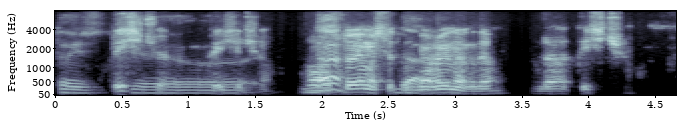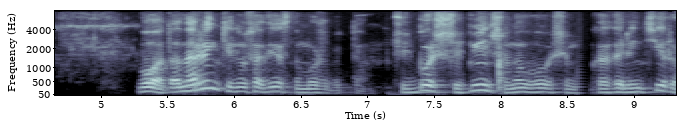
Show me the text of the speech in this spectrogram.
То есть... Тысяча, э, тысяча. Ну, а да? стоимость это да. рынок, да. Да, тысяча. Вот, а на рынке, ну, соответственно, может быть там чуть больше, чуть меньше, но, в общем, как ориентир,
